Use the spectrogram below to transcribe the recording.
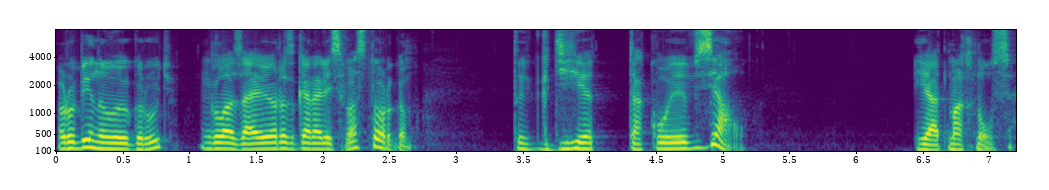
рубиновую грудь, глаза ее разгорались восторгом. «Ты где такое взял?» Я отмахнулся.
